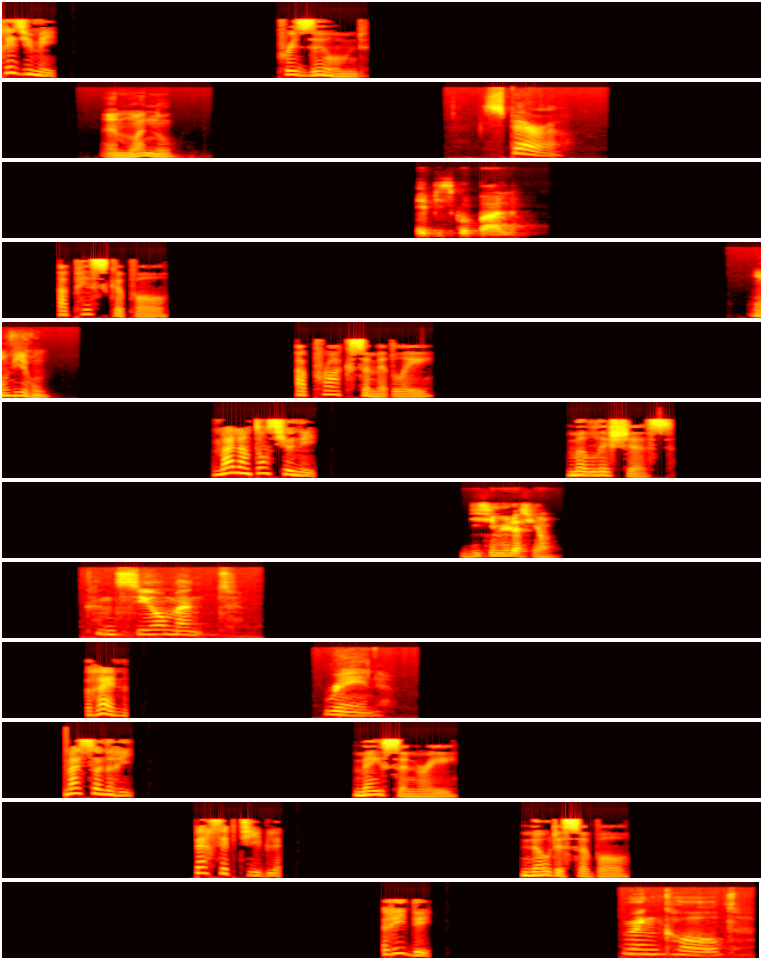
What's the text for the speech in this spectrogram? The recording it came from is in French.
Présumé. Presumed. Un moineau. Sparrow. Épiscopal. Episcopal. Environ. Approximately. Mal intentionné. Malicious. Dissimulation. Concealment. Reine. Rain. Maçonnerie. Masonry. Perceptible. Noticeable. Ridé. Wrinkled.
